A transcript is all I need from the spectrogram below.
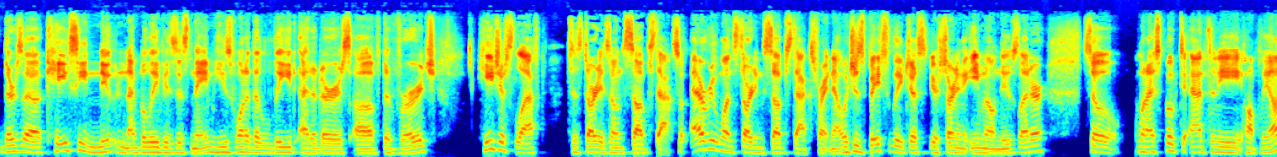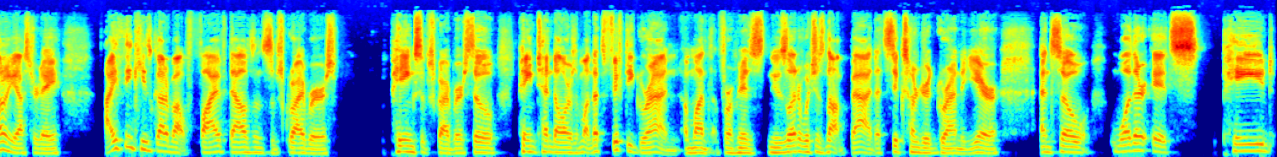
there's a Casey Newton, I believe is his name. He's one of the lead editors of The Verge. He just left to start his own Substack. So everyone's starting Substacks right now, which is basically just you're starting an email newsletter. So when I spoke to Anthony Pompliano yesterday, I think he's got about 5,000 subscribers, paying subscribers. So paying $10 a month, that's 50 grand a month from his newsletter, which is not bad. That's 600 grand a year. And so whether it's paid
